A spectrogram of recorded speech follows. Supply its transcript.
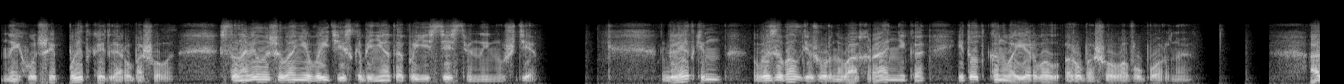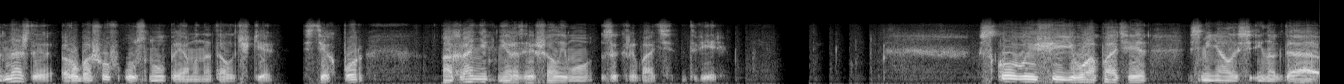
Наихудшей пыткой для Рубашова становилось желание выйти из кабинета по естественной нужде. Глеткин вызывал дежурного охранника, и тот конвоировал Рубашова в уборную. Однажды Рубашов уснул прямо на толчке. С тех пор Охранник не разрешал ему закрывать дверь. Сковывающая его апатия сменялась иногда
